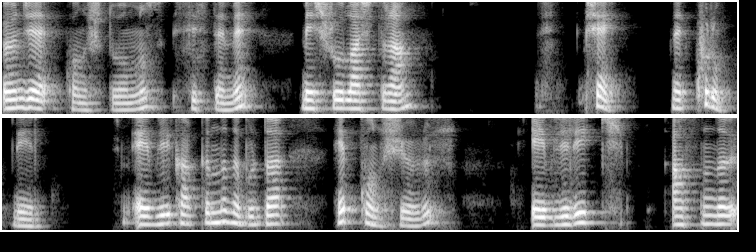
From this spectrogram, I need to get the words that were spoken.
önce konuştuğumuz sistemi meşrulaştıran şey, ne kurum diyelim. Şimdi evlilik hakkında da burada hep konuşuyoruz. Evlilik aslında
